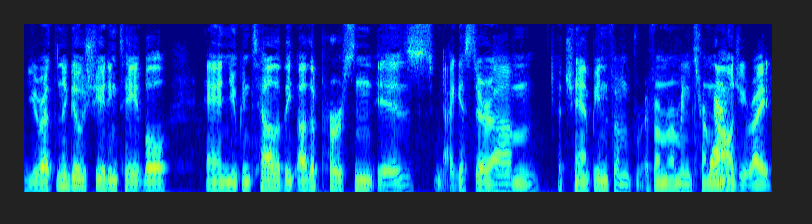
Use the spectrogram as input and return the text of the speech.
you're at the negotiating table and you can tell that the other person is i guess they're um, a champion from from remembering the terminology yeah. right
